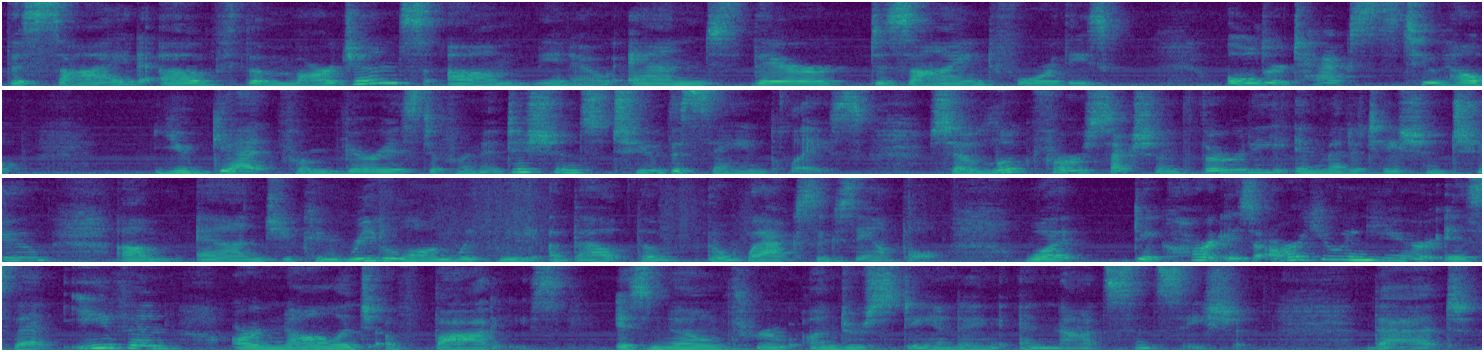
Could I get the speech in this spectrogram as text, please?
the side of the margins, um, you know, and they're designed for these older texts to help you get from various different editions to the same place. So look for section 30 in Meditation 2 um, and you can read along with me about the, the wax example. What Descartes is arguing here is that even our knowledge of bodies is known through understanding and not sensation. That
